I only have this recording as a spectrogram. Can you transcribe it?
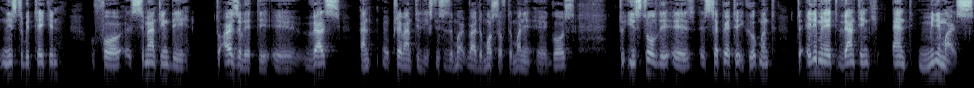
needs to be taken for cementing the, to isolate the wells and prevent the leaks. This is where the most of the money goes. To install the separator equipment, to eliminate venting and minimize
